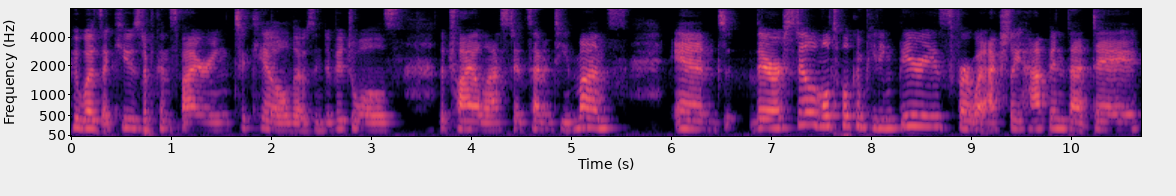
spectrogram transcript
who was accused of conspiring to kill those individuals. The trial lasted 17 months, and there are still multiple competing theories for what actually happened that day.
